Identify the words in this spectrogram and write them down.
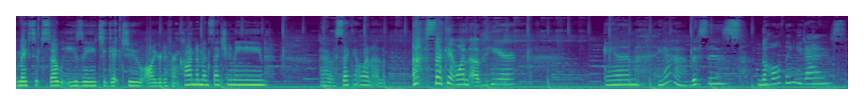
it makes it so easy to get to all your different condiments that you need. I have a second one, a second one up here. And yeah, this is the whole thing, you guys.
